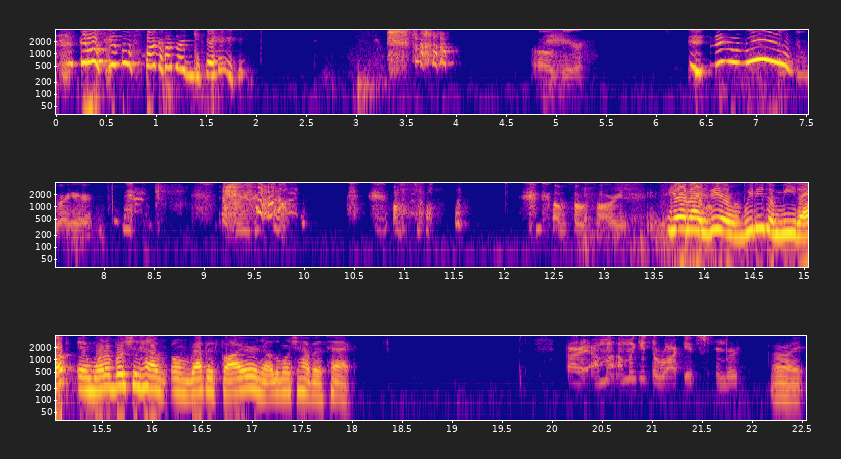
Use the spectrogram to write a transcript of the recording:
Yo, get the fuck out of the game. Oh dear. Nigga, This dude right here. I'm so, I'm so sorry. Yeah, Nazir, we need to meet up, and one of us should have um rapid fire, and the other one should have an attack. Alright, I'm, I'm gonna get the rockets, remember? All right.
